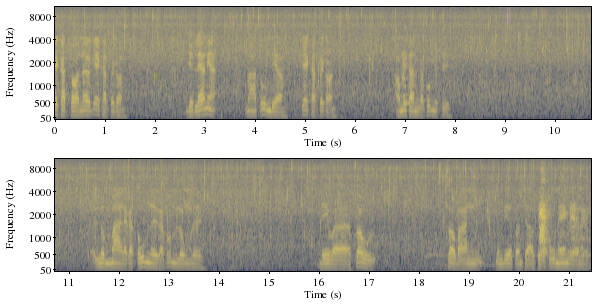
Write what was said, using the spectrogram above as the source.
้ขัดก่อนเออแก้ขัดไปก่อน หยุดแล้วเนี่ย มาตุ้มเดียว แก้ขัดไปก่อน เอาไม่ทันกับพวกมิตรีลมมาแล้วก็ตุ้มเลยครับพวกมันลงเลย เดว่าเศร้าเศร้าบานลงเดียวตอนเช้าเสียปูนแห้งแล้วนะครับ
